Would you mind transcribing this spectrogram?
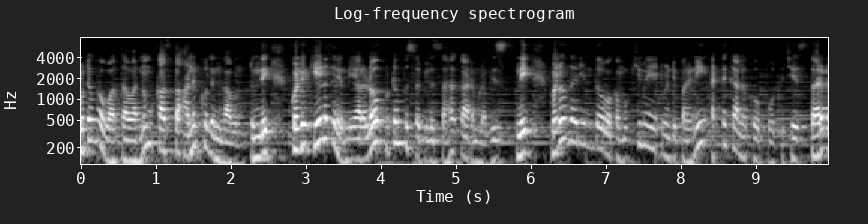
కుటుంబ వాతావరణం కాస్త అనుకూలంగా ఉంటుంది. కొన్ని కీలక నిర్ణయాలలో కుటుంబ సభ్యుల సహకారం లభిస్తుంది. మనోధైర్యంతో ఒక ముఖ్యమైనటువంటి పనిని అట్టకాలకు పూర్తి చేస్తారు.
